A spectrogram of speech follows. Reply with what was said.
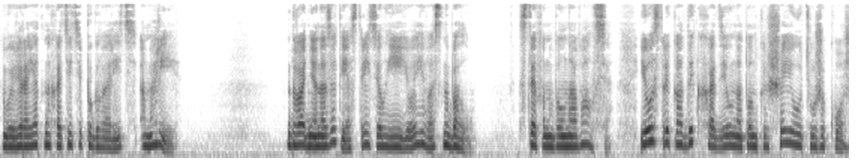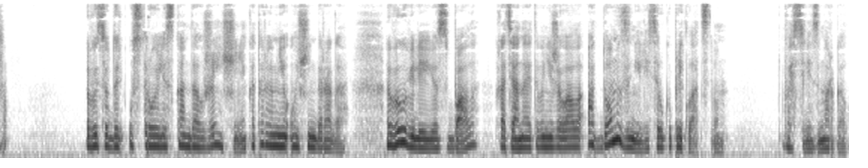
Вы, вероятно, хотите поговорить о Марии». Два дня назад я встретил ее и вас на балу. Стефан волновался, и острый кадык ходил на тонкой шее, утюжа кожу. Вы, сударь, устроили скандал женщине, которая мне очень дорога. Вы увели ее с бала, хотя она этого не желала, а дома занялись рукоприкладством. Василий заморгал.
